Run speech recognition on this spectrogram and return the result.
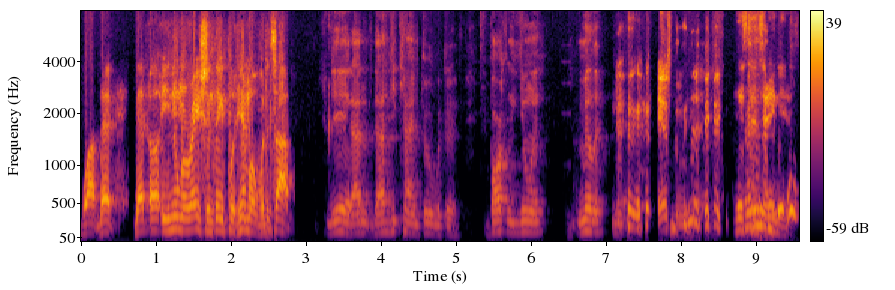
WAP. that that uh, enumeration thing put him over the top. yeah, that, that he came through with the Barkley Ewing Miller. instantly. Instantaneous.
